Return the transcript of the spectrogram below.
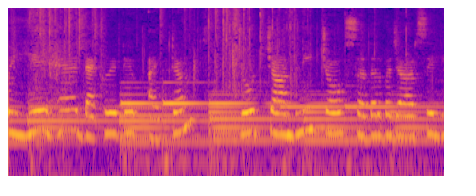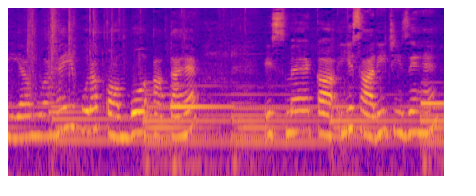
ये है डेकोरेटिव आइटम जो चांदनी चौक सदर बाज़ार से लिया हुआ है। ये पूरा कॉम्बो आता है। इसमें का, ये सारी चीज़ें हैं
